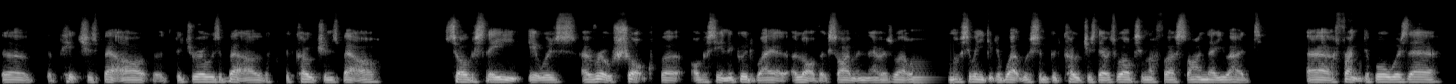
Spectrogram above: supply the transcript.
the the pitch is better, the, the drills are better, the, the coaching's better. So obviously it was a real shock, but obviously in a good way, a, a, lot of excitement there as well. And obviously when you get to work with some good coaches there as well. Obviously I first signed there, you had uh, Frank de Boer was there.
